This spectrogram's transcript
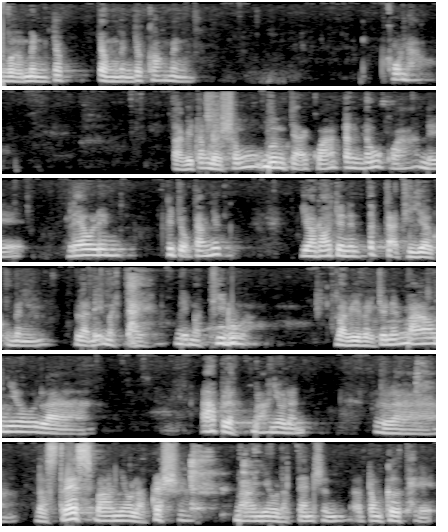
vợ mình, cho chồng mình, cho con mình khổ đau tại vì trong đời sống bươn chải quá, tranh đấu quá để leo lên cái chỗ cao nhất. Do đó cho nên tất cả thì giờ của mình là để mà chạy để mà thi đua. Và vì vậy cho nên bao nhiêu là áp lực, bao nhiêu là là là stress, bao nhiêu là pressure, bao nhiêu là tension ở trong cơ thể,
